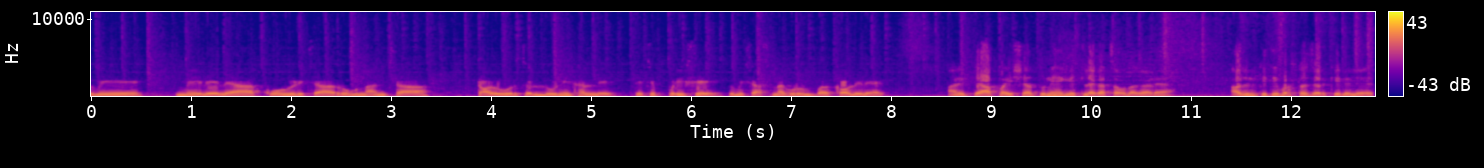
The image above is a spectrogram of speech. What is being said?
तुम्ही मेलेल्या कोविडच्या रुग्णांच्या टाळूवरचं लोणी खाल्ले त्याचे पैसे तुम्ही शासनाकडून बळकावलेले आहेत आणि त्या पैशातून हे घेतल्या का चौदा गाड्या? अजून किती भ्रष्टाचार केलेले आहेत?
